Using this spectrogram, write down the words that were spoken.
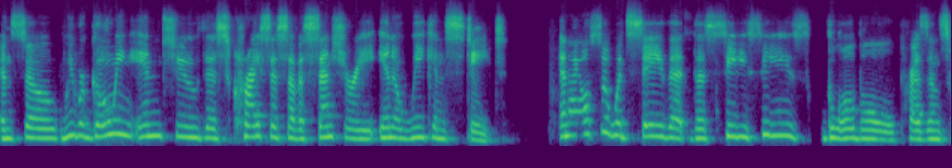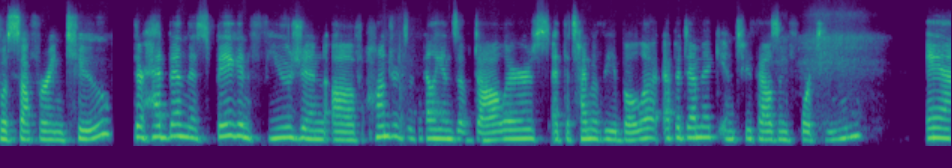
And so we were going into this crisis of a century in a weakened state. And I also would say that the CDC's global presence was suffering too there had been this big infusion of hundreds of millions of dollars at the time of the Ebola epidemic in 2014. And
